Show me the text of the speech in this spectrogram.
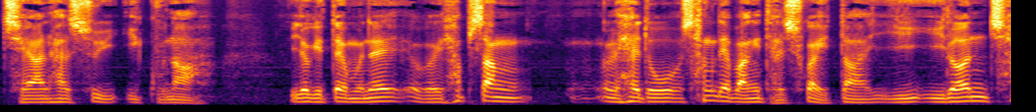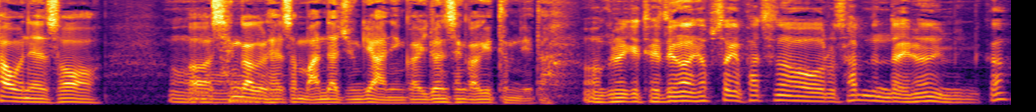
제안할 수 있구나. 이러기 때문에 그 협상을 해도 상대방이 될 수가 있다. 이, 이런 차원에서 어. 어, 생각을 해서 만나준 게 아닌가 이런 생각이 듭니다. 어, 그러니까 대등한 협상의 파트너로 삼는다 이런 의미입니까?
